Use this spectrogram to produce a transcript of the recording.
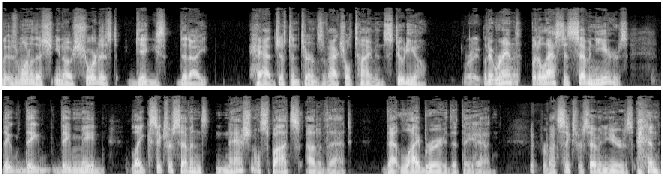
it was one of the you know shortest gigs that I had just in terms of actual time in studio. Right. But it ran. But it lasted seven years. They they they made like six or seven national spots out of that that library that they had for about six or seven years and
